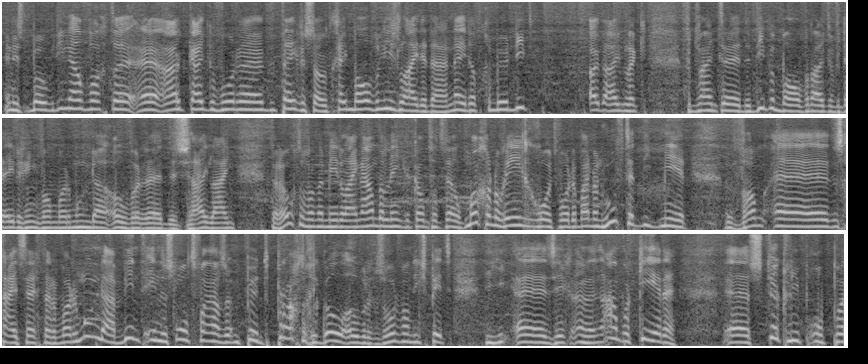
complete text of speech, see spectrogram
En is het bovendien afwachten, uitkijken voor de tegenstoot. Geen balverlies leiden daar. Nee, dat gebeurt niet. Uiteindelijk verdwijnt eh, de diepe bal vanuit de verdediging van Warmoenda over eh, de zijlijn. Ter hoogte van de middenlijn aan de linkerkant van het veld mag er nog ingegooid worden. Maar dan hoeft het niet meer van eh, de scheidsrechter. Warmoenda wint in de slotfase een punt. Prachtige goal overigens hoor van die spits. Die zich een, aantal keren stuk liep op,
